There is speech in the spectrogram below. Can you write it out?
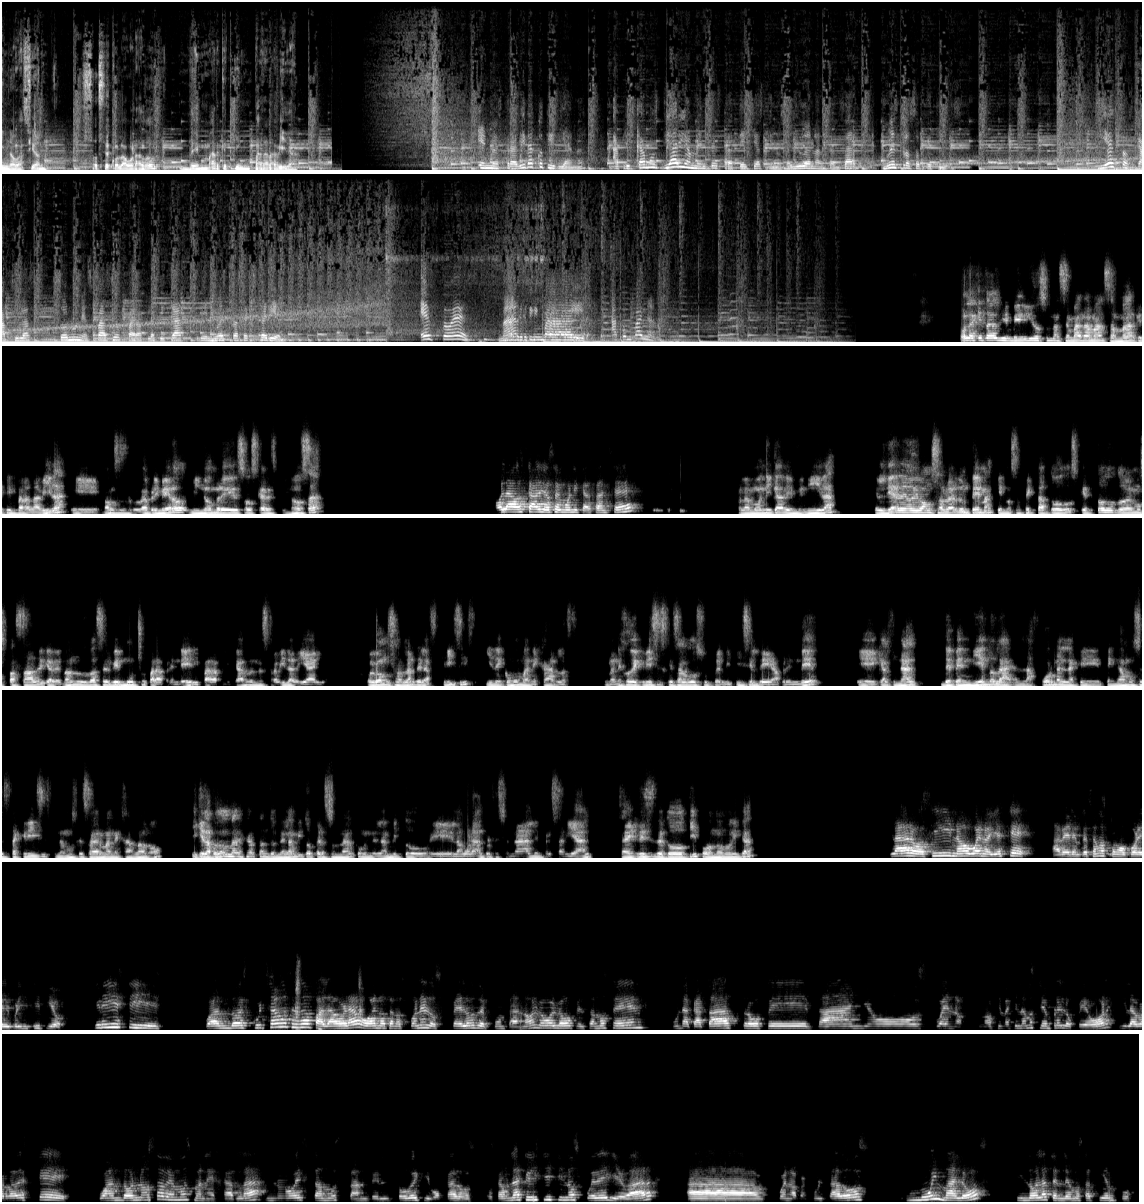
Innovación, socio colaborador de Marketing para la Vida. En nuestra vida cotidiana, aplicamos diariamente estrategias que nos ayudan a alcanzar nuestros objetivos. Y estas cápsulas son un espacio para platicar de nuestras experiencias. Esto es Marketing para la Vida. Acompáñanos. Hola, ¿qué tal? Bienvenidos una semana más a Marketing para la Vida. Eh, vamos a saludar primero. Mi nombre es Oscar Espinosa. Hola, Oscar. Yo soy Mónica Sánchez. Hola, Mónica. Bienvenida. El día de hoy vamos a hablar de un tema que nos afecta a todos, que todos lo hemos pasado y que además nos va a servir mucho para aprender y para aplicarlo en nuestra vida diaria. Hoy vamos a hablar de las crisis y de cómo manejarlas. El manejo de crisis, que es algo súper difícil de aprender, eh, que al final dependiendo la, la, forma en la que tengamos esta crisis, tenemos que saber manejarla o no, y que la podemos manejar tanto en el ámbito personal como en el ámbito eh, laboral, profesional, empresarial. O sea, hay crisis de todo tipo, ¿no, Mónica? Claro, sí, no, bueno, y es que, a ver, empecemos como por el principio. Crisis. Cuando escuchamos esa palabra, bueno, se nos ponen los pelos de punta, ¿no? Luego, luego pensamos en una catástrofe, daños, bueno, nos imaginamos siempre lo peor y la verdad es que cuando no sabemos manejarla, no estamos tan del todo equivocados. O sea, una crisis sí nos puede llevar a, bueno, resultados muy malos si no la atendemos a tiempo.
